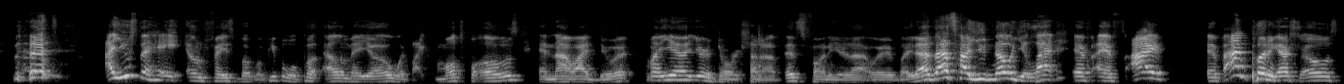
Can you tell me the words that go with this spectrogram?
I used to hate on Facebook when people would put LMAO with like multiple O's, and now I do it. I'm like, yeah, you're a dork. Shut up. It's funnier that way. But that, that's how you know you laugh. If if I if I'm putting extra O's,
